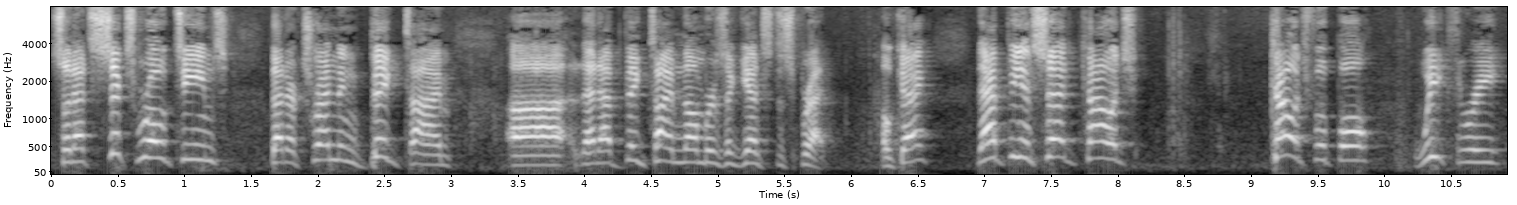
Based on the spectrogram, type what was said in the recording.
So that's six road teams that are trending big time, uh, that have big time numbers against the spread. Okay? That being said, college, college football, week three,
